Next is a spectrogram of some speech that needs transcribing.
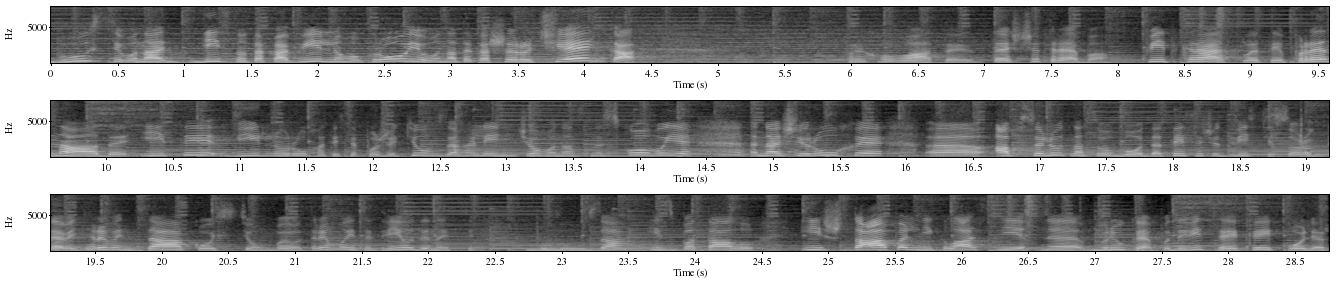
блузці, вона дійсно така вільного крою, вона така широченька. Приховати те, що треба, підкреслити принади, іти вільно рухатися по життю. Взагалі нічого нас не сковує. Наші рухи е, абсолютна свобода. 1249 гривень за костюм. Ви отримуєте дві одиниці. блуза із баталу і штапельні класні е, брюки. Подивіться, який колір,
